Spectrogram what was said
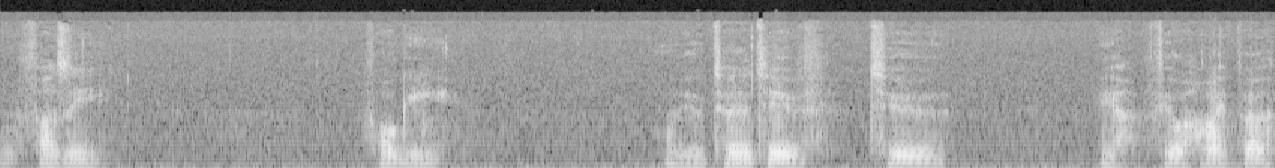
or fuzzy, foggy, or the alternative to yeah, feel hyper.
